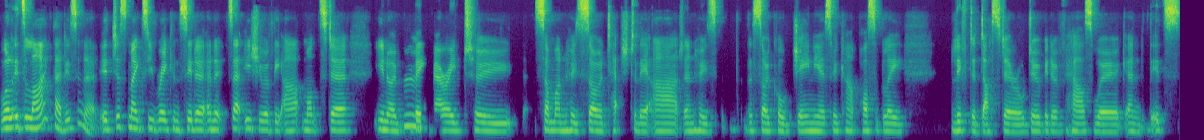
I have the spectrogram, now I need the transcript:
well, it's like that, isn't it? It just makes you reconsider. And it's that issue of the art monster, you know, mm. being married to someone who's so attached to their art and who's the so called genius who can't possibly lift a duster or do a bit of housework and it's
